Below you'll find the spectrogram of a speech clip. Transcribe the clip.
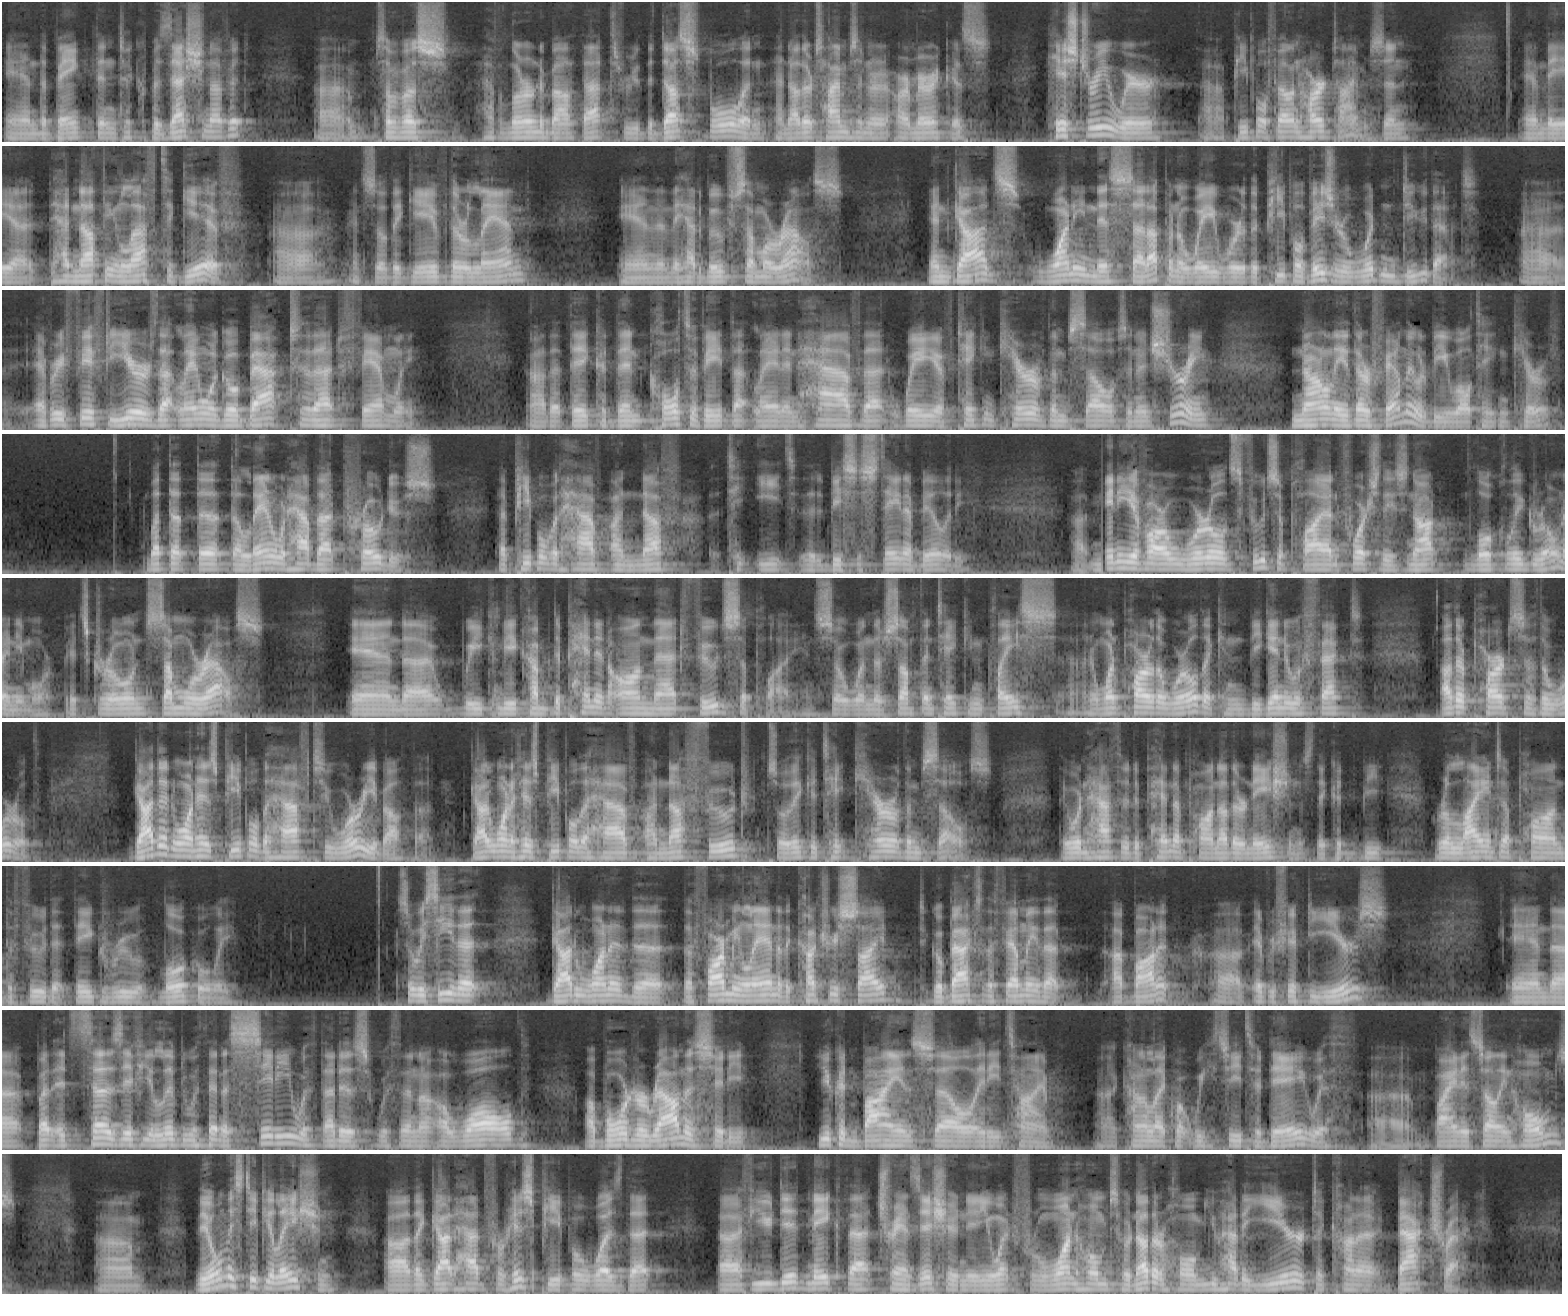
and the bank then took possession of it. Um, some of us have learned about that through the Dust Bowl and, and other times in our, our America's history where uh, people fell in hard times and, and they uh, had nothing left to give. Uh, and so they gave their land and then they had to move somewhere else. And God's wanting this set up in a way where the people of Israel wouldn't do that. Uh, every 50 years, that land would go back to that family. Uh, that they could then cultivate that land and have that way of taking care of themselves and ensuring not only their family would be well taken care of, but that the, the land would have that produce that people would have enough to eat, that it'd be sustainability. Uh, many of our world's food supply, unfortunately, is not locally grown anymore. It's grown somewhere else. And uh, we can become dependent on that food supply. And so when there's something taking place uh, in one part of the world, it can begin to affect other parts of the world. God didn't want his people to have to worry about that. God wanted his people to have enough food so they could take care of themselves. They wouldn't have to depend upon other nations. They could be reliant upon the food that they grew locally. So we see that God wanted the, the farming land of the countryside to go back to the family that uh, bought it uh, every 50 years. And, uh, but it says if you lived within a city, with, that is, within a, a walled a border around the city, you could buy and sell anytime. Uh, kind of like what we see today with uh, buying and selling homes. Um, the only stipulation uh, that God had for his people was that uh, if you did make that transition and you went from one home to another home, you had a year to kind of backtrack.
